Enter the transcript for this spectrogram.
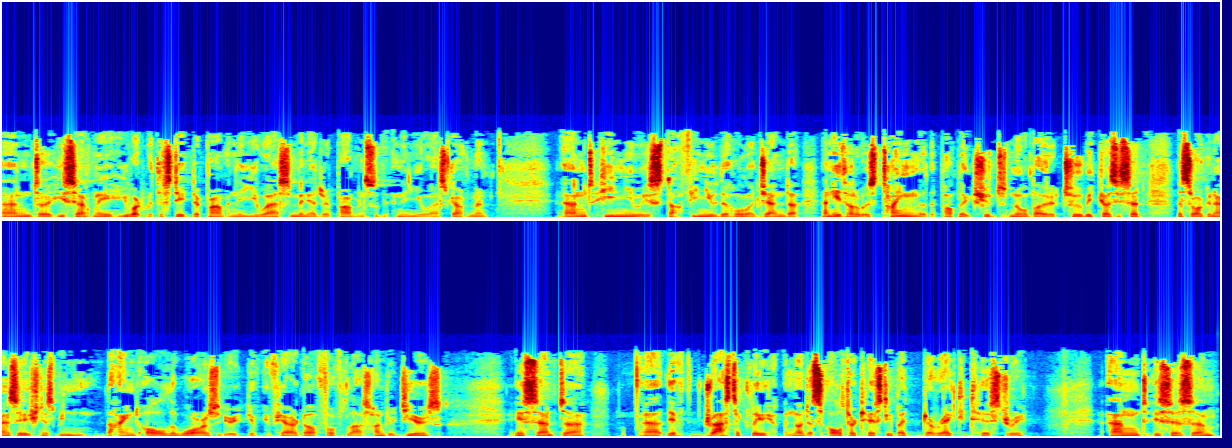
and uh, he certainly, he worked with the State Department in the US and many other departments in the US government and he knew his stuff. He knew the whole agenda, and he thought it was time that the public should know about it too, because he said this organization has been behind all the wars you've heard of over the last hundred years. He said uh, uh, they've drastically not just altered history, but directed history. And he says, um,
